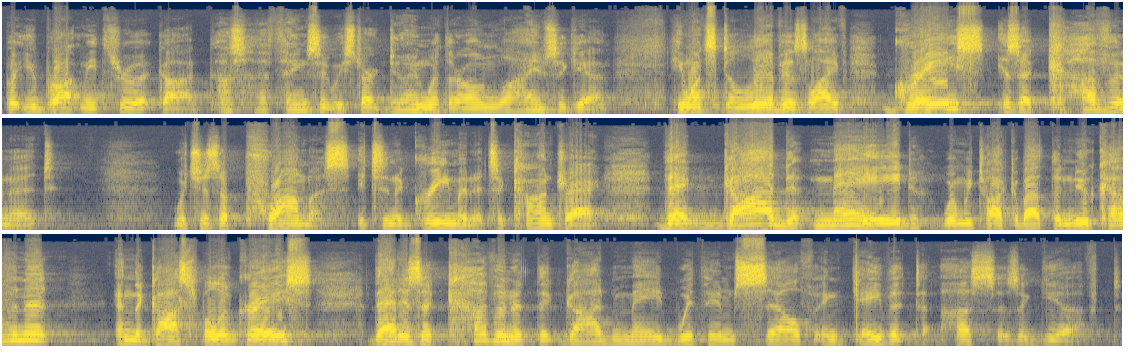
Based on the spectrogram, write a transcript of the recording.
but you brought me through it, God. Those are the things that we start doing with our own lives again. He wants to live his life. Grace is a covenant which is a promise, it's an agreement, it's a contract that God made when we talk about the new covenant and the gospel of grace. That is a covenant that God made with Himself and gave it to us as a gift.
